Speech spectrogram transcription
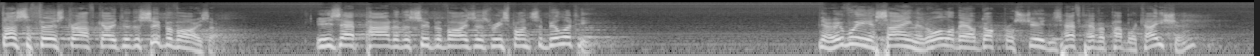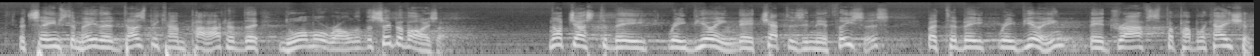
Does the first draft go to the supervisor? Is that part of the supervisor's responsibility? Now, if we are saying that all of our doctoral students have to have a publication, it seems to me that it does become part of the normal role of the supervisor. Not just to be reviewing their chapters in their thesis, but to be reviewing their drafts for publication.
